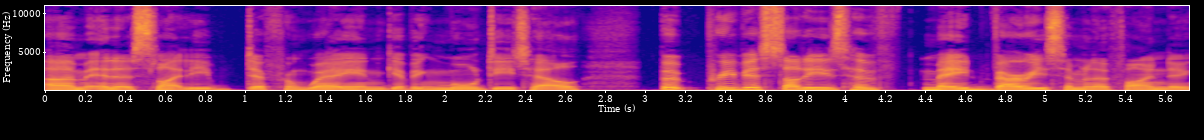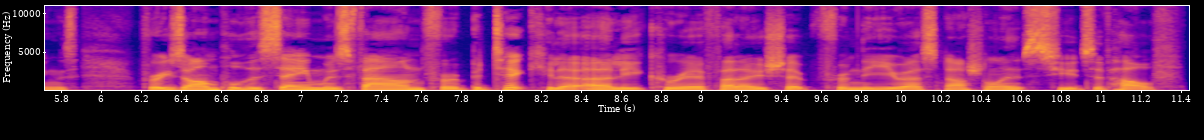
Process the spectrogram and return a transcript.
um, in a slightly different way and giving more detail. But previous studies have made very similar findings. For example, the same was found for a particular early career fellowship from the US National Institutes of Health.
